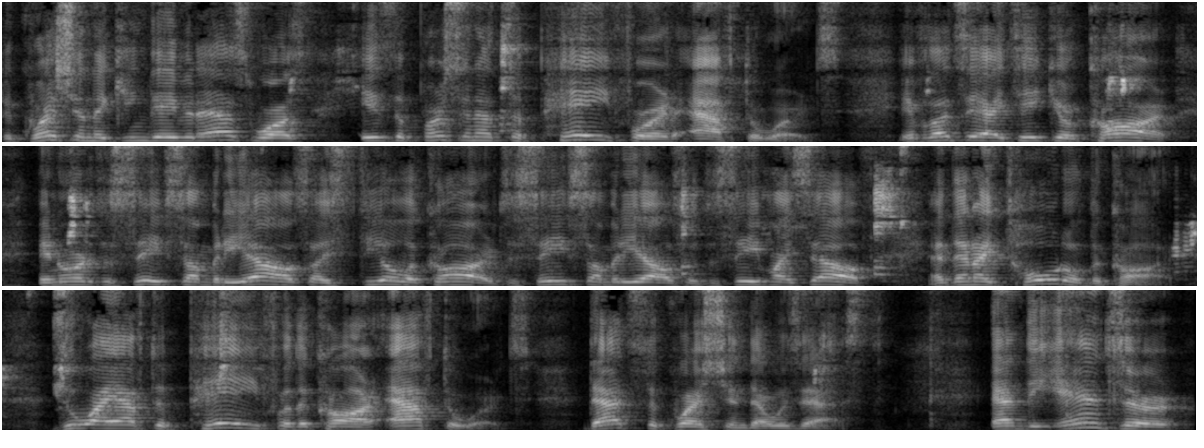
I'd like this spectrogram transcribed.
The question that King David asked was, is the person have to pay for it afterwards? If let's say I take your car in order to save somebody else, I steal a car to save somebody else or to save myself, and then I total the car. Do I have to pay for the car afterwards? That's the question that was asked. And the answer,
